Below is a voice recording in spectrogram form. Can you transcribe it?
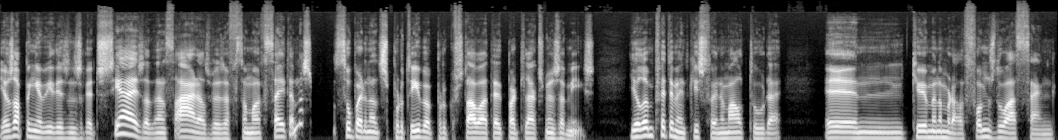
eu já punha vídeos nas redes sociais, a dançar, às vezes a fazer uma receita, mas super na desportiva, porque gostava até de partilhar com os meus amigos. E eu lembro perfeitamente que isto foi numa altura eh, que eu e o meu namorado fomos doar sangue.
